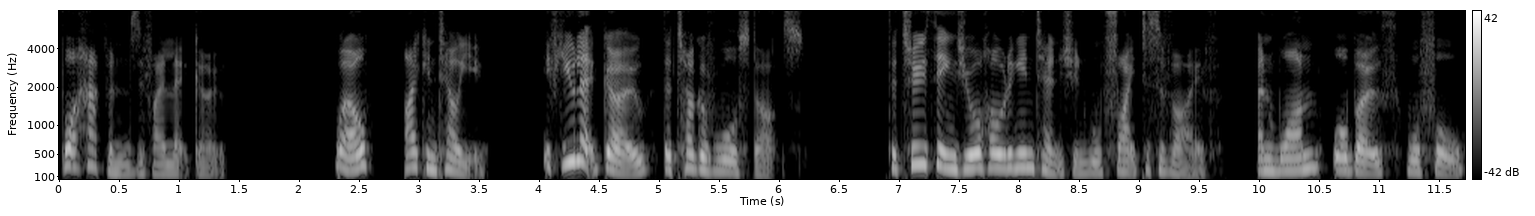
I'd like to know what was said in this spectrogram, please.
What happens if I let go? Well, I can tell you. If you let go, the tug of war starts. The two things you're holding in tension will fight to survive, and one or both will fall.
